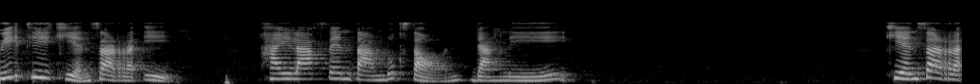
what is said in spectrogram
วิธีเขียนสระอิให้ลากเส้นตามลูกศรดังนี้ เขียนสระ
